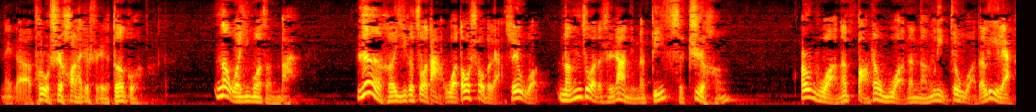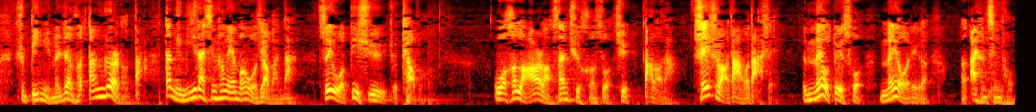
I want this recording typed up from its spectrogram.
那个普鲁士后来就是这个德国，那我英国怎么办？任何一个做大我都受不了，所以我能做的是让你们彼此制衡。而我呢，保证我的能力，就我的力量是比你们任何单个都大。但你们一旦形成联盟，我就要完蛋，所以我必须就跳步。我和老二、老三去合作，去打老大。谁是老大，我打谁，没有对错，没有这个呃爱恨情仇，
